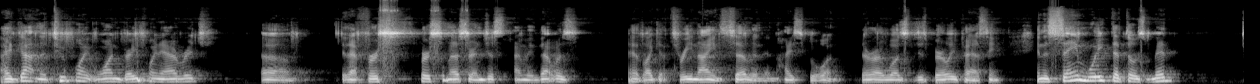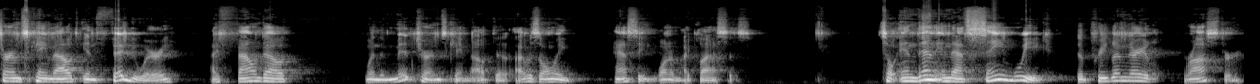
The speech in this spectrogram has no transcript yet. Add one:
I had gotten a 2.1 grade point average um, that first first semester, and just I mean that was I had like a 397 in high school, and there I was just barely passing. In the same week that those midterms came out in February, I found out when the midterms came out that I was only passing one of my classes. So, and then in that same week, the preliminary roster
